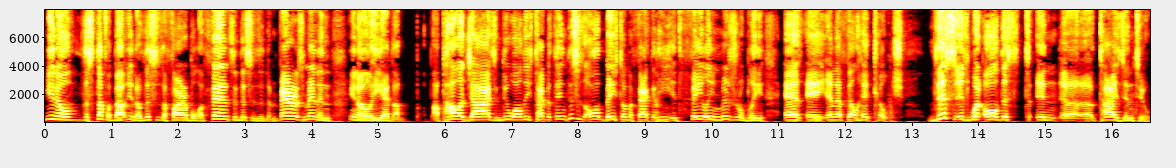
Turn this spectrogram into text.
you know, the stuff about, you know, this is a fireable offense and this is an embarrassment and, you know, he had to apologize and do all these type of things. This is all based on the fact that he is failing miserably as a NFL head coach. This is what all this t- in, uh, ties into.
